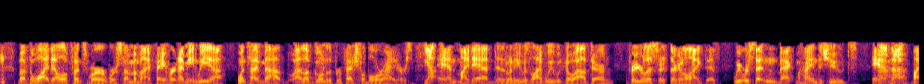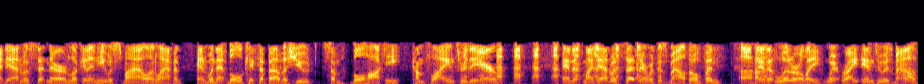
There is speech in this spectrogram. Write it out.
but the white elephants were were some of my favorite. I mean, we uh one time uh, I love going to the professional bull riders. Yep. And my dad, when he was live, we would go out there. And for your listeners, they're gonna like this. We were sitting back behind the chutes. And Uh-huh. uh, my dad was sitting there looking, and he was smiling, and laughing. And when that bull kicked up out of the chute, some bull hockey come flying through the air, and my dad was sitting there with his mouth open, Uh-huh. and it literally went right into his mouth.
